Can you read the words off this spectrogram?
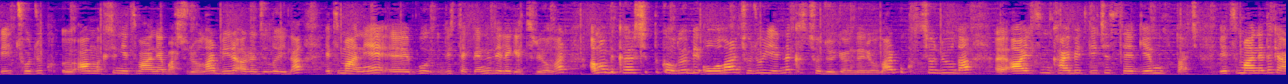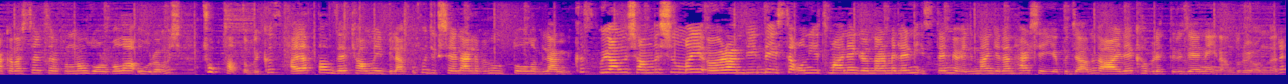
bir çocuk e, almak için yetimhaneye başvuruyorlar. Biri aracılığıyla yetimhaneye e, bu isteklerini dile getiriyorlar. Ama bir karışıklık oluyor. Bir oğlan çocuğu yerine kız çocuğu gönderiyorlar. Bu kız çocuğu da ailesini kaybettiği için sevgiye muhtaç. Yetimhanedeki arkadaşları tarafından zorbalığa uğramış. Çok tatlı bir kız. Hayattan zevk almayı bilen, ufacık şeylerle mutlu olabilen bir kız. Bu yanlış anlaşılmayı öğrendiğinde ise onu yetimhaneye göndermelerini istemiyor. Elinden gelen her şeyi yapacağını ve aileye kabul ettireceğine inandırıyor onları.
